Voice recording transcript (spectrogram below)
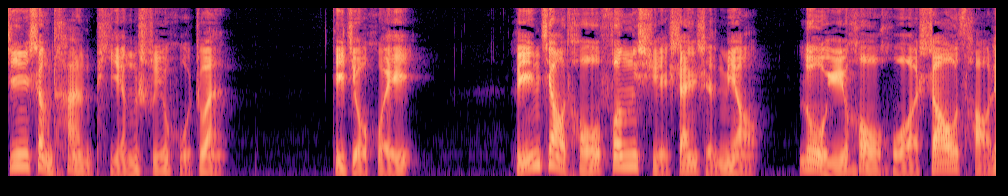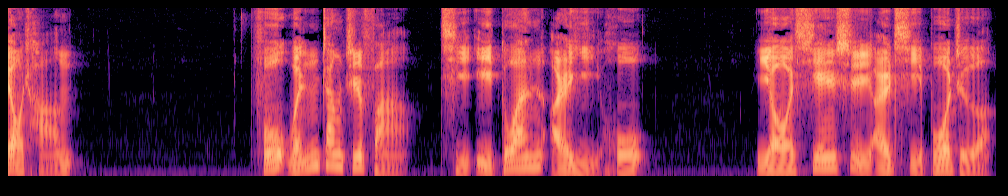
金圣叹评《水浒传》第九回：林教头风雪山神庙，陆虞后火烧草料场。夫文章之法，其一端而已乎？有先事而起波者，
